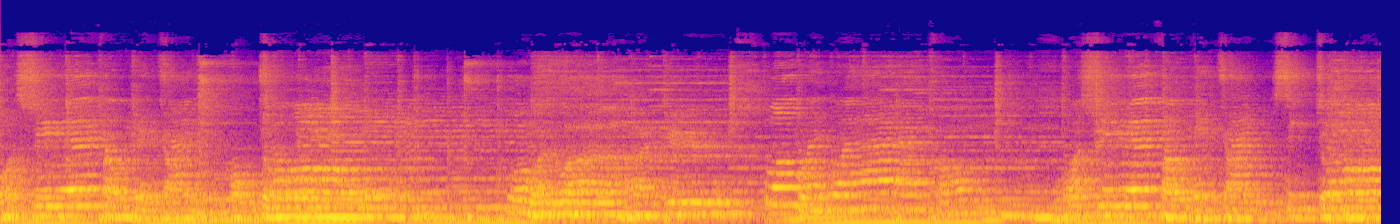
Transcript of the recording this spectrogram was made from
我心也都醉在梦中。我问问雨我问问风我心也都醉在心中。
